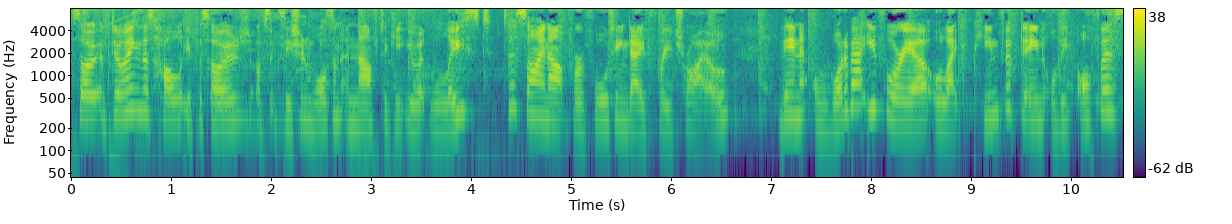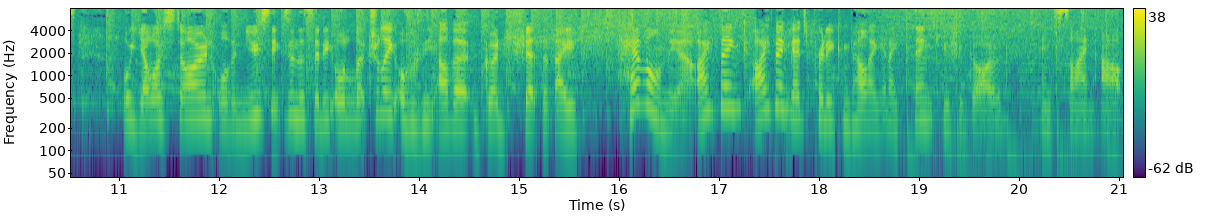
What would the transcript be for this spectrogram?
So, if doing this whole episode of Succession wasn't enough to get you at least to sign up for a 14 day free trial, then what about Euphoria or like Pen 15 or The Office or Yellowstone or the new Sex in the City or literally all the other good shit that they have on there? I think I think that's pretty compelling and I think you should go and sign up.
